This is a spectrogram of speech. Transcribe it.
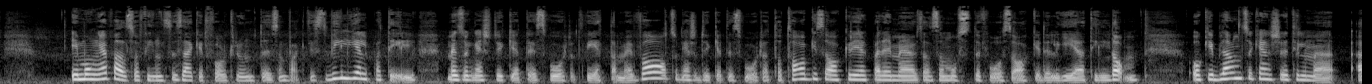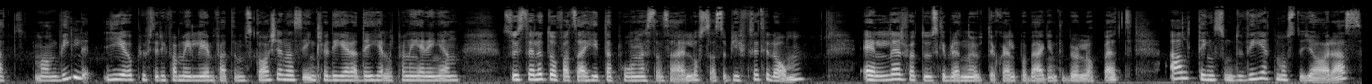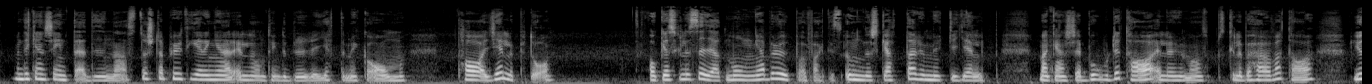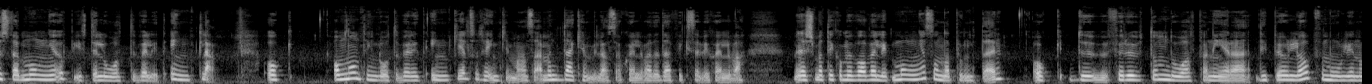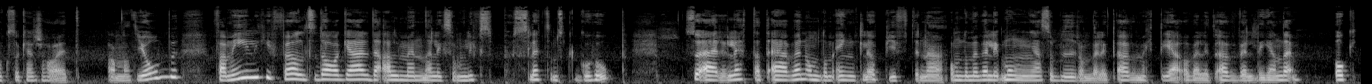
i många fall så finns det säkert folk runt dig som faktiskt vill hjälpa till men som kanske tycker att det är svårt att veta med vad, som kanske tycker att det är svårt att ta tag i saker och hjälpa dig med utan som måste få saker delegerat till dem. Och ibland så kanske det till och med att man vill ge uppgifter till familjen för att de ska känna sig inkluderade i hela planeringen. Så istället då för att så här, hitta på nästan så här låtsasuppgifter till dem eller för att du ska bränna ut dig själv på vägen till bröllopet. Allting som du vet måste göras men det kanske inte är dina största prioriteringar eller någonting du bryr dig jättemycket om. Ta hjälp då. Och jag skulle säga att många brudpar faktiskt underskattar hur mycket hjälp man kanske borde ta eller hur man skulle behöva ta. Just för att många uppgifter låter väldigt enkla. Och om någonting låter väldigt enkelt så tänker man så här, men det där kan vi lösa själva, det där fixar vi själva. Men eftersom att det kommer vara väldigt många sådana punkter och du förutom då att planera ditt bröllop förmodligen också kanske har ett annat jobb, familj, födelsedagar, det allmänna liksom livspusslet som ska gå ihop så är det lätt att även om de enkla uppgifterna, om de är väldigt många så blir de väldigt övermäktiga och väldigt överväldigande. Och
